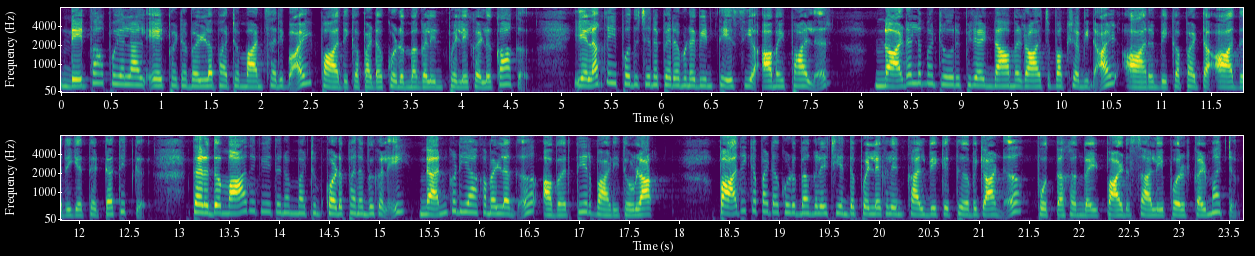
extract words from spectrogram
டெட்வா புயலால் ஏற்பட்ட வெள்ளம் மற்றும் மண் சரிவாய் பாதிக்கப்பட்ட குடும்பங்களின் பிள்ளைகளுக்காக இலங்கை பொதுஜன பெருமனவின் தேசிய அமைப்பாளர் நாடாளுமன்ற உறுப்பினர் நாமல் ராஜபக்சவினால் ஆரம்பிக்கப்பட்ட ஆதரிய திட்டத்திற்கு தனது மாத வேதனம் மற்றும் கொடுப்பனவுகளை நன்கொடியாக வழங்க அவர் தீர்மானித்துள்ளார். பாதிக்கப்பட்ட குடும்பங்களைச் சேர்ந்த பிள்ளைகளின் கல்விக்கு தேவையான புத்தகங்கள் பாடசாலை பொருட்கள் மற்றும்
